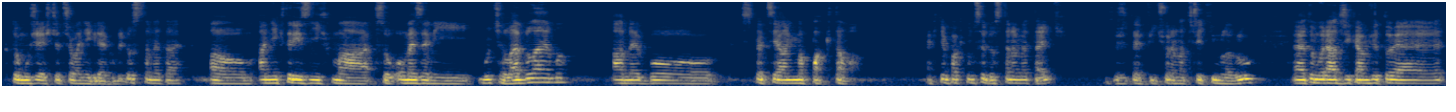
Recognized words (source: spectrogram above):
K tomu, že ještě třeba někde jakoby dostanete. Um, a některý z nich má, jsou omezený buď levelem, anebo speciálníma paktama. A k těm paktům se dostaneme teď, protože to je feature na třetím levelu. A já tomu rád říkám, že to je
